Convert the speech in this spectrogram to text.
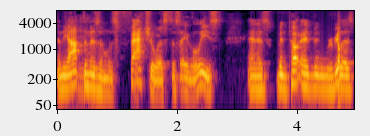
And the optimism was fatuous to say the least and has been, to- has been revealed as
